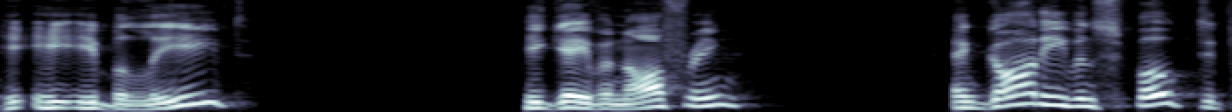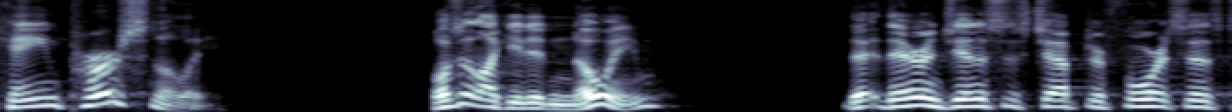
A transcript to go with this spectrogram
he, he, he believed, he gave an offering, and God even spoke to Cain personally. It wasn't like he didn't know him. There in Genesis chapter 4, it says,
